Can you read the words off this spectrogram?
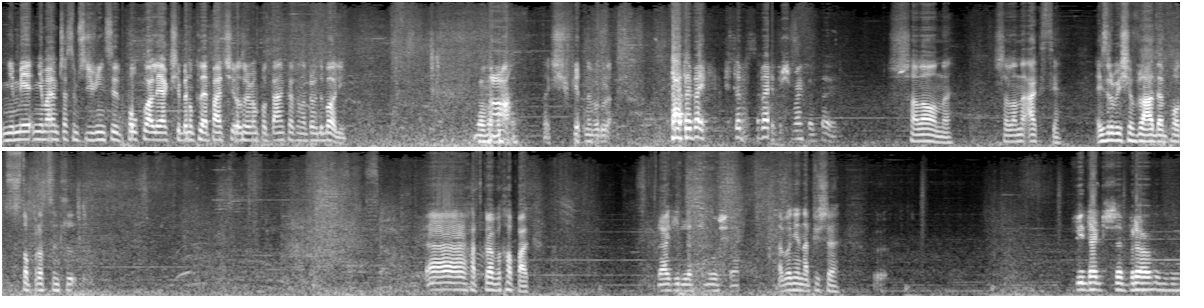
Nie, nie mają czasem przeciwnicy połku, ale jak się będą klepać, rozrobią po tanka, to naprawdę boli. No, no, A! Tak świetne w ogóle. Ta, te bej, bej, proszę państwa. Szalone. Szalone akcje. Ej, zrobię się Wladem pod 100% l- Eee, hardkorowy hopak. dragi dla Simusia. Albo nie napiszę. Widać, że brązy.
